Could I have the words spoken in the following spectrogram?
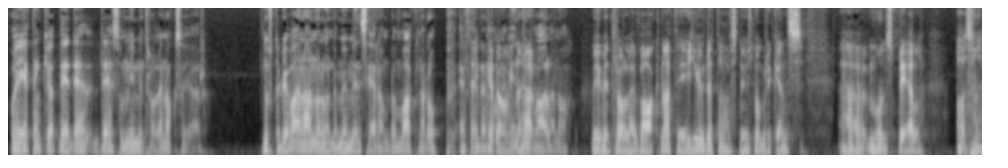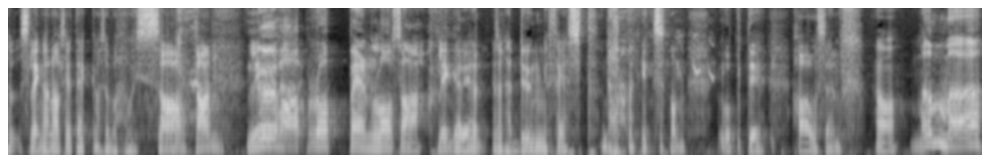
Och jag tänker ju att det är det, det som Mumintrollen också gör. Nu skulle det vara en annorlunda Muminserie om de vaknar upp efter den långa vinterdvalen och... Mumintrollen vaknar till ljudet av snusmumrikens uh, munspel och så slänger han av sig täcket och så bara oj satan! Ligger där. Proppen lossa! Ligger i en, en sån här dyngfäst då liksom upp till halsen. Ja. Mamma!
